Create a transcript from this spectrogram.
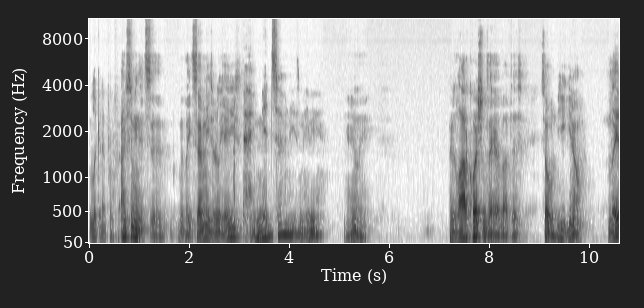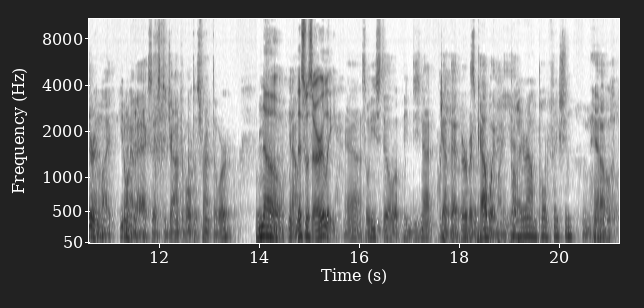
look it up real fast. I'm assuming it's uh, what, late seventies, early eighties. Mid seventies, maybe. Really? There's a lot of questions I have about this. So you, you know, later in life, you don't have access to John Travolta's front door. No, You know. this was early. Yeah, so he's still he- he's not got that urban cowboy money yet. Probably around Pulp Fiction. No.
